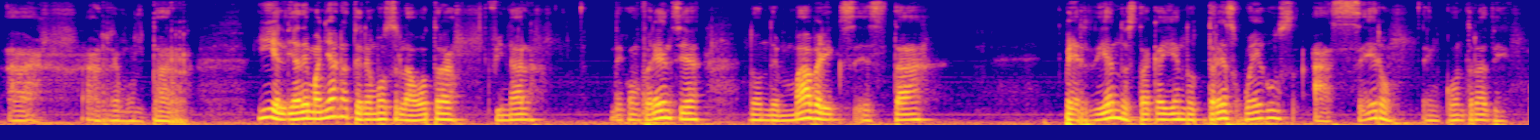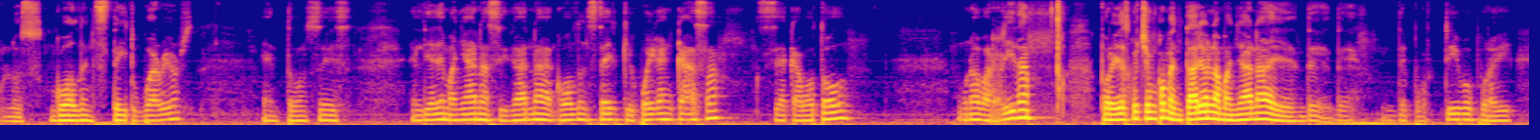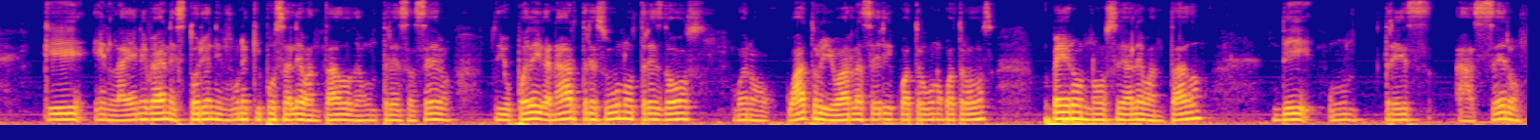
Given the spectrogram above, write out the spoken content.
a, a remontar. Y el día de mañana tenemos la otra final de conferencia donde Mavericks está perdiendo, está cayendo tres juegos a cero en contra de los Golden State Warriors. Entonces, el día de mañana, si gana Golden State que juega en casa, se acabó todo. Una barrida. Por ahí escuché un comentario en la mañana de, deportivo por ahí que en la NBA en historia ningún equipo se ha levantado de un 3 a 0. Digo, puede ganar 3-1, 3-2, bueno, 4, llevar la serie 4-1, 4-2, pero no se ha levantado de un 3 a 0,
